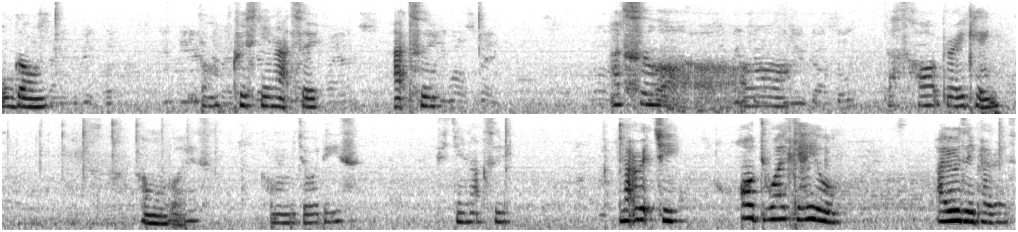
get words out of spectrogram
All going. Oh, um, Christian Atsu. Atsu. Oh, that's heartbreaking. Come on, boys. Come on, majorities. Christian Atsu. Matt Ritchie. Oh, Dwight Gayle. Ayoze Perez.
